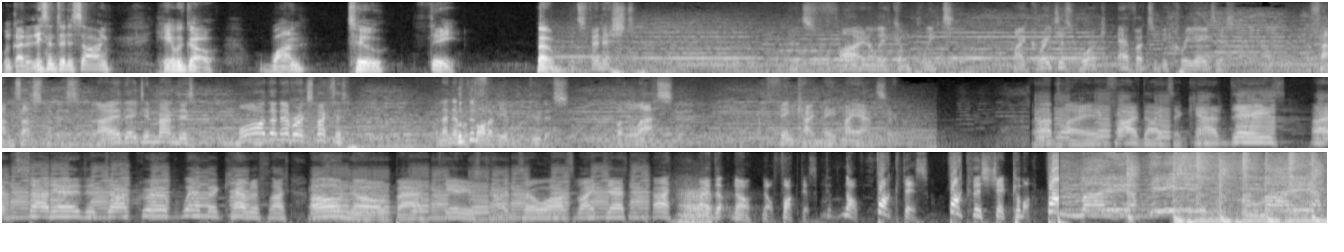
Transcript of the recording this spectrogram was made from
We gotta listen to the song. Here we go. One, two, three. Boom. It's finished. It's finally complete. My greatest work ever to be created. The fans asked for this, and I, they demanded more than ever expected. And I never thought I'd be able to do this. But alas, I think I made my answer. I'm playing Five Nights at Candy's. I'm started a dark group with a camouflage. Oh no, bad kitty's coming towards my chest. I, I don't, no, no, fuck this. No, fuck this. Fuck this shit. Come on, fuck. My, my.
